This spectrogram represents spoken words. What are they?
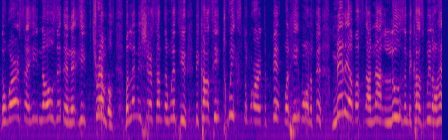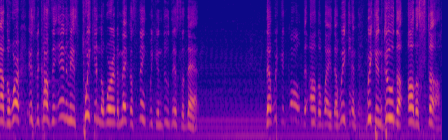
The word says he knows it and it, he trembles. But let me share something with you because he tweaks the word to fit what he want to fit. Many of us are not losing because we don't have the word. It's because the enemy is tweaking the word to make us think we can do this or that. That we can go the other way, that we can we can do the other stuff.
